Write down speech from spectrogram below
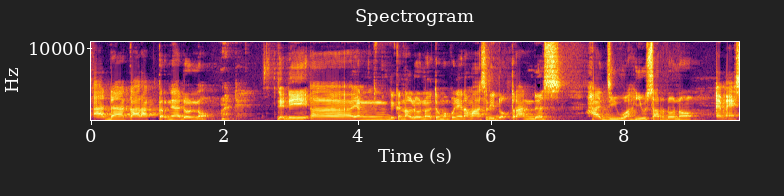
ada karakternya Dono. Jadi eh, yang dikenal Dono itu mempunyai nama asli Dr. Andes Haji Wahyu Sardono MS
